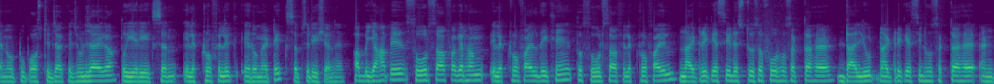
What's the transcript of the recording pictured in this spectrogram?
NO2 पॉजिटिव जाके जुड़ जाएगा। तो ये रिएक्शन इलेक्ट्रोफिलिक एरोमेटिक सब्सिट्यूशन है। अब यहाँ पे सोर्स ऑफ़ अगर हम इलेक्ट्रोफाइल देखें तो source of electrophile nitric acid as हो सकता है। डायल्यूट नाइट्रिक एसिड हो सकता है। एन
